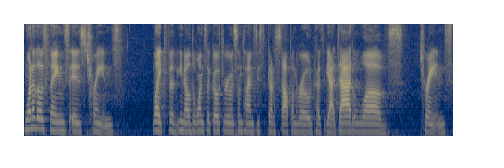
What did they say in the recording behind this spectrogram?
One of those things is trains, like the you know the ones that go through and sometimes you got to stop on the road because yeah, Dad loves trains.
